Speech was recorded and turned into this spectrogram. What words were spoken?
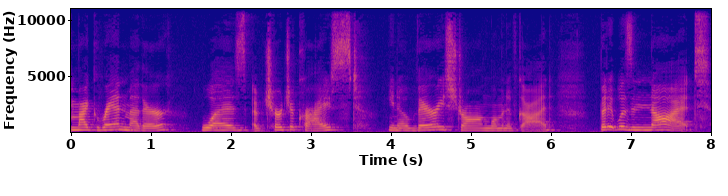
my grandmother was of Church of Christ, you know, very strong woman of God, but it was not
